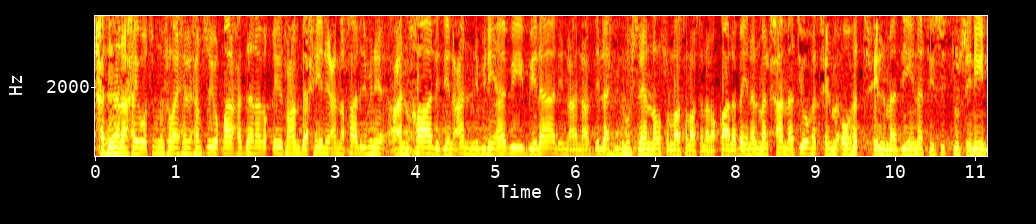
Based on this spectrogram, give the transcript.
حدثنا حيوة بن شريح الحمصي قال حدثنا بقية عن بحير عن خالد بن عن خالد عن ابن أبي بلال عن عبد الله بن مسلم أن رسول الله صلى الله عليه وسلم قال بين الملحمة وفتح وفتح المدينة ست سنين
